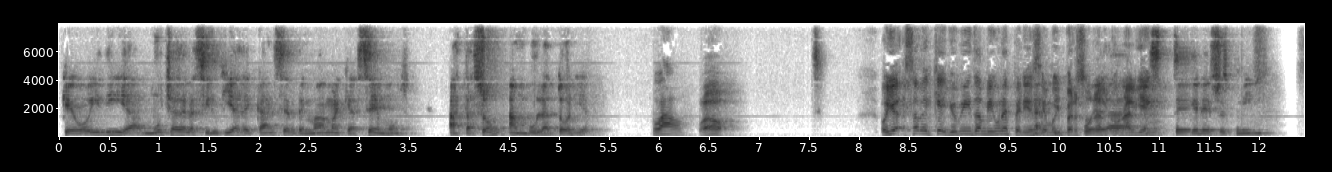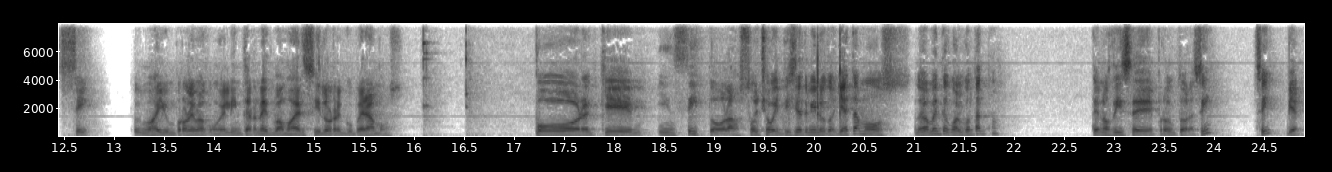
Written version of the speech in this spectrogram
que hoy día muchas de las cirugías de cáncer de mama que hacemos hasta son ambulatorias. Wow. Wow. Oye, ¿sabes qué? Yo vi también una experiencia muy personal con alguien. Eso es mismo. Sí, tuvimos ahí un problema con el internet, vamos a ver si lo recuperamos porque, insisto, a las 8.27 minutos, ¿ya estamos nuevamente con el contacto? ¿Qué nos dice, productora? ¿Sí? ¿Sí? Bien.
